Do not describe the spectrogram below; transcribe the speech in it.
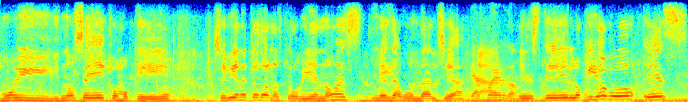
muy, no sé, como que se viene todo a nuestro bien, ¿no? Es mes de abundancia. De acuerdo. Este, lo que yo hago es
